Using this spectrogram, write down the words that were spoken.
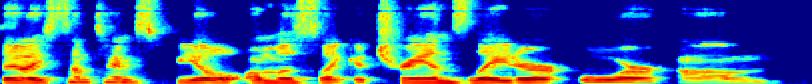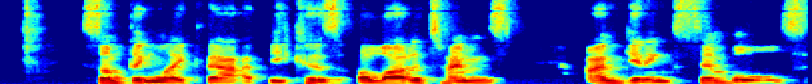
that I sometimes feel almost like a translator or um, something like that because a lot of times I'm getting symbols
